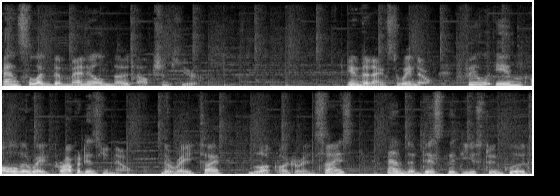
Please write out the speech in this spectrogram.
and select the Manual Mode option here. In the next window, fill in all the RAID properties you know – the RAID type, block order and size, and the disk that used to include,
